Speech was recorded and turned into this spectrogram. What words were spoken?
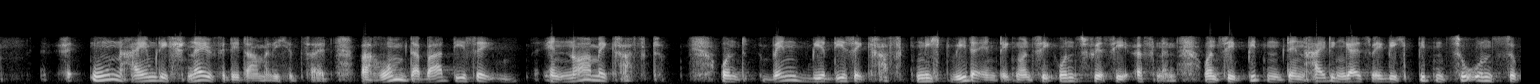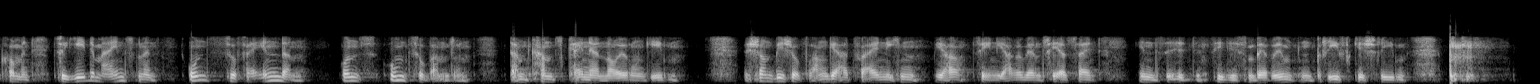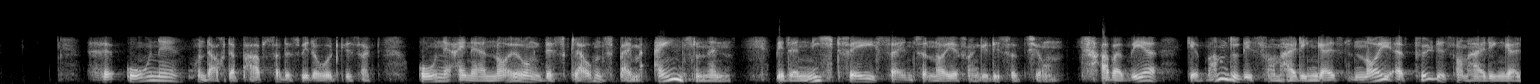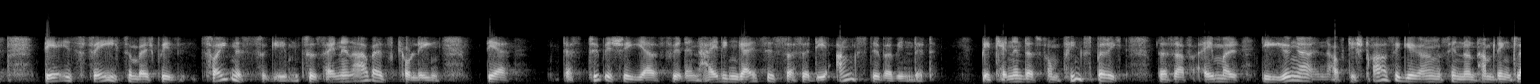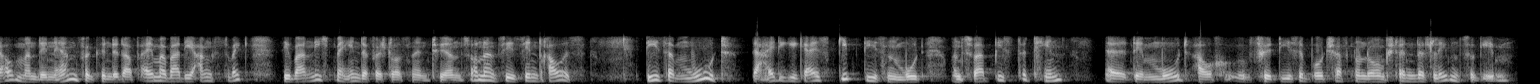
Unheimlich schnell für die damalige Zeit. Warum? Da war diese enorme Kraft. Und wenn wir diese Kraft nicht wiederentdecken und sie uns für sie öffnen und sie bitten, den Heiligen Geist wirklich bitten, zu uns zu kommen, zu jedem Einzelnen, uns zu verändern, uns umzuwandeln, dann kann es keine Erneuerung geben. Schon Bischof Wange hat vor einigen, ja, zehn Jahre werden es her sein, in, in diesem berühmten Brief geschrieben, äh, ohne, und auch der Papst hat es wiederholt gesagt, ohne eine Erneuerung des Glaubens beim Einzelnen wird er nicht fähig sein zur Neuevangelisation. Aber wer gewandelt ist vom Heiligen Geist, neu erfüllt ist vom Heiligen Geist, der ist fähig, zum Beispiel Zeugnis zu geben zu seinen Arbeitskollegen, der das Typische ja für den Heiligen Geist ist, dass er die Angst überwindet. Wir kennen das vom Pfingstbericht, dass auf einmal die Jünger auf die Straße gegangen sind und haben den Glauben an den Herrn verkündet. Auf einmal war die Angst weg. Sie waren nicht mehr hinter verschlossenen Türen, sondern sie sind raus. Dieser Mut, der Heilige Geist gibt diesen Mut und zwar bis dorthin, äh, dem Mut auch für diese Botschaft unter Umständen das Leben zu geben.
